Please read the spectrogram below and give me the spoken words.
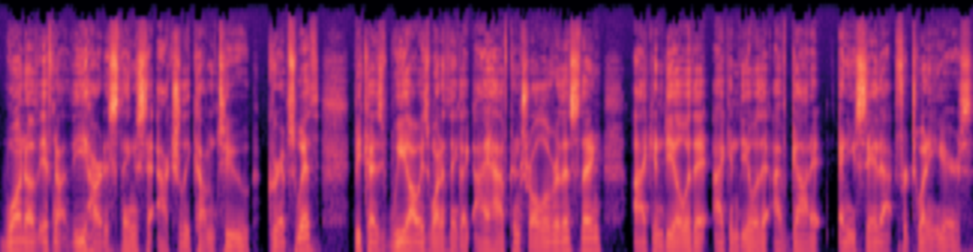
one of, if not the hardest things to actually come to grips with because we always want to think like, I have control over this thing. I can deal with it. I can deal with it. I've got it. And you say that for 20 years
